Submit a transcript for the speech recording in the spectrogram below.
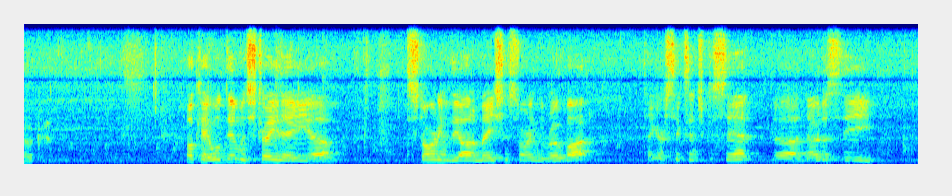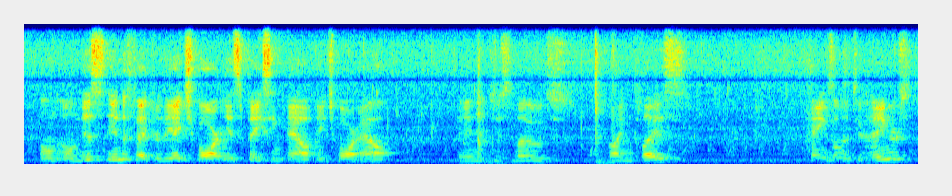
Okay. Okay, we'll demonstrate a uh, starting of the automation, starting the robot. Take our six-inch cassette. Uh, notice the on, on this end effector, the H bar is facing out, H bar out, and it just loads right in place. Hangs on the two hangers.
